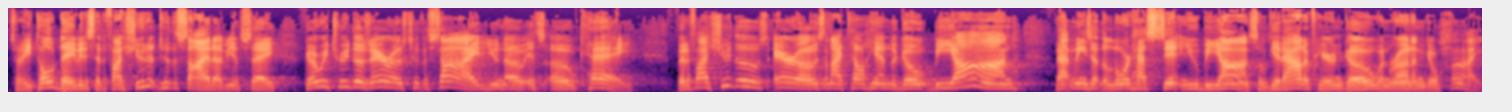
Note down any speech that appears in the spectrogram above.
So he told David, he said, If I shoot it to the side of you and say, Go retrieve those arrows to the side, you know it's okay. But if I shoot those arrows and I tell him to go beyond that means that the Lord has sent you beyond. So get out of here and go and run and go hide.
